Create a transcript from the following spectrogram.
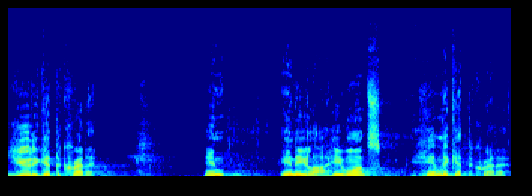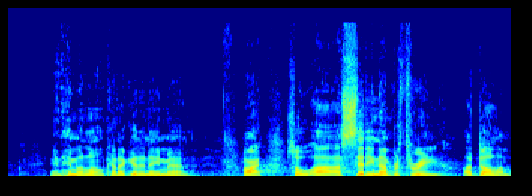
you to get the credit in, in Elah. He wants him to get the credit and him alone. Can I get an amen? All right, so uh, city number three, Adullam.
